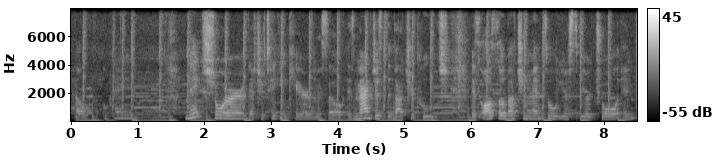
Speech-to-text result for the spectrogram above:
health? Make sure that you're taking care of yourself. It's not just about your pooch. It's also about your mental, your spiritual, and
